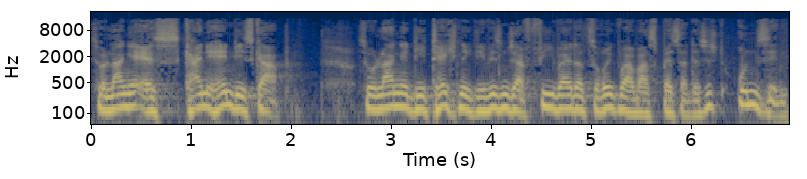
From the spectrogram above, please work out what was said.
solange es keine Handys gab, solange die Technik, die Wissenschaft viel weiter zurück war, war es besser. Das ist Unsinn.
